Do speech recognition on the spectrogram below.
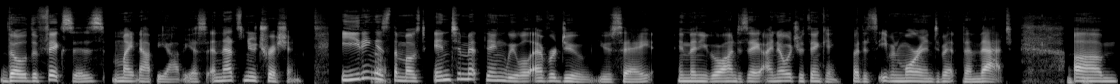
though the fixes might not be obvious and that's nutrition eating is the most intimate thing we will ever do you say and then you go on to say, I know what you're thinking, but it's even more intimate than that. Mm-hmm. Um,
